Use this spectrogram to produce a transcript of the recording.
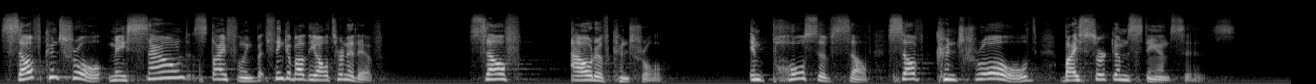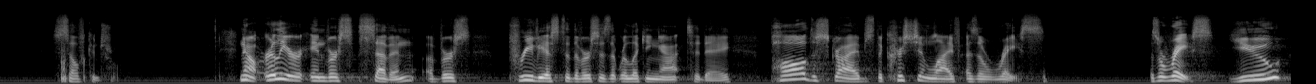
Self control may sound stifling, but think about the alternative self out of control, impulsive self, self controlled by circumstances. Self control. Now, earlier in verse 7, a verse previous to the verses that we're looking at today, Paul describes the Christian life as a race. As a race. You,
